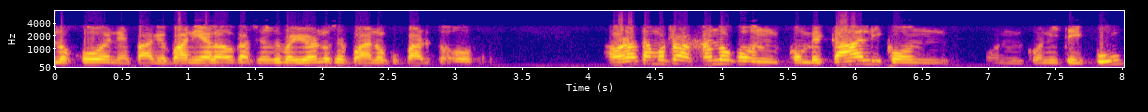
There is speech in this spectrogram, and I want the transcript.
los jóvenes para que puedan ir a la educación superior no se puedan ocupar todos. Ahora estamos trabajando con, con Becal y con, con, Itaipú,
